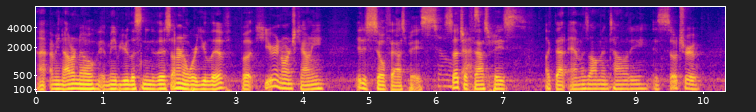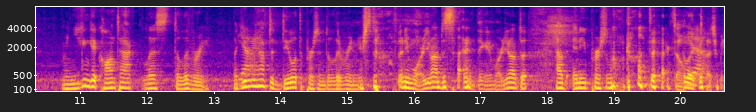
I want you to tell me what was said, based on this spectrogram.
I, I mean, I don't know. Maybe you're listening to this. I don't know where you live, but here in Orange County, it is so fast paced. So Such a fast fast-paced. like that Amazon mentality is so true. I mean, you can get contactless delivery. Like you don't even have to deal with the person delivering your stuff anymore. You don't have to sign anything anymore. You don't have to have any personal contact. Don't Like, Yeah. touch me.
